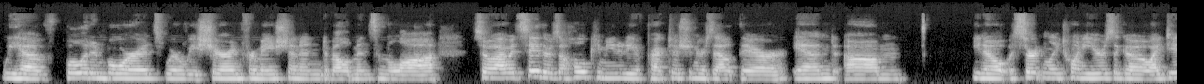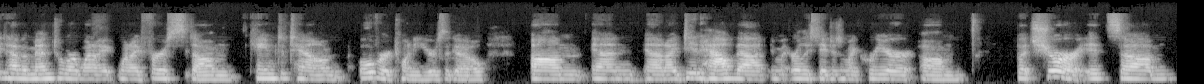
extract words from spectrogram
We have bulletin boards where we share information and developments in the law. So I would say there's a whole community of practitioners out there. And um, you know, certainly 20 years ago, I did have a mentor when I when I first um, came to town over 20 years ago um, and and I did have that in my early stages of my career. Um, but sure, it's um,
